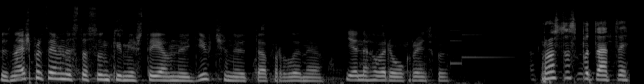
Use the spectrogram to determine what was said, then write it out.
Ти знаєш про таємні стосунки між таємною дівчиною та перлиною? Я не говорю українською. Просто спитати.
